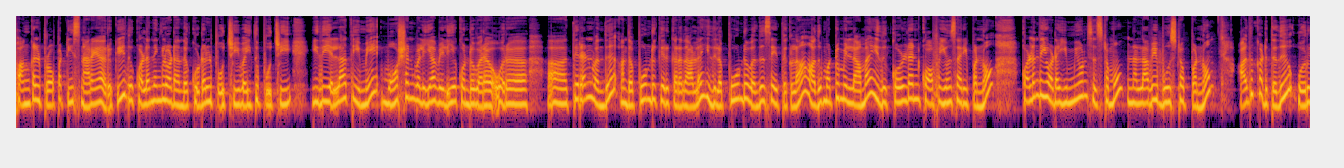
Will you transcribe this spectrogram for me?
fungal properties நிறையா இருக்குது இது குழந்தைங்களோட அந்த குடல் பூச்சி வயிற்றுப்பூச்சி இது எல்லாத்தையுமே மோஷன் வழியாக வெளியே கொண்டு வர ஒரு திறன் வந்து அந்த பூண்டுக்கு இருக்கிறதால இதில் பூண்டு வந்து சேர்த்துக்கலாம். அது மட்டும் இல்லாமல் இது கோல்டன் காஃபையும் சரி பண்ணும். குழந்தையோட இம்யூன் சிஸ்டமும் நல்லாவே பூஸ்டப் பண்ணும். அதுக்கடுத்தது ஒரு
